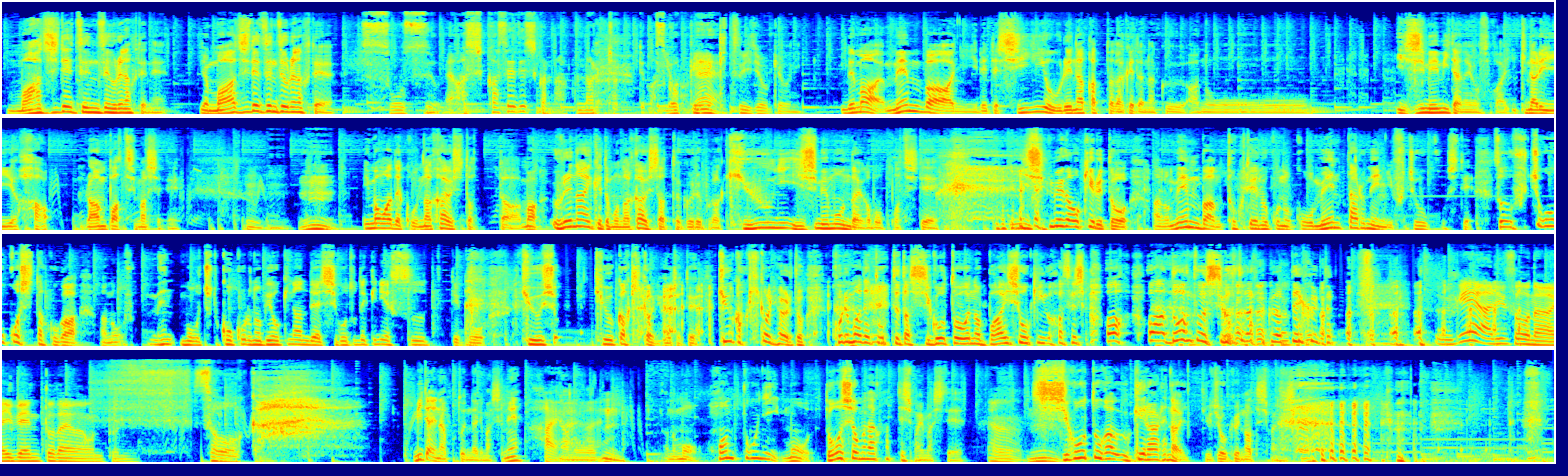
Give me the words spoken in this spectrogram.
マジで全然売れなくてね。いや、マジで全然売れなくて。そうっすよね。足かせでしかなくなっちゃってますから余ね。計きつい状況に。で、まあ、メンバーに入れて CD を売れなかっただけでなく、あのーいじめみたいな要素がいきなりは乱発しましてね。うん。今までこう仲良しだった、まあ、売れないけども仲良しだったグループが急にいじめ問題が勃発して、いじめが起きると、あのメンバーの特定の子のこうメンタル面に不調を起こして、その不調を起こした子が、あの、めんもうちょっと心の病気なんで仕事できねえっすってこう、休所、休暇期間に入っちゃって、休暇期間に入ると、これまで取ってた仕事の賠償金が発生して、あ、あ、どんどん仕事がなくなっていくんだ。すげえありそうなイベントだよな、本当に。そうか。みたいなことになりましてね。はいあの、はいはい。うん。あのもう、本当にもうどうしようもなくなってしまいまして、うん。うん仕事が受けられないっていう状況になってしまいましたね。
